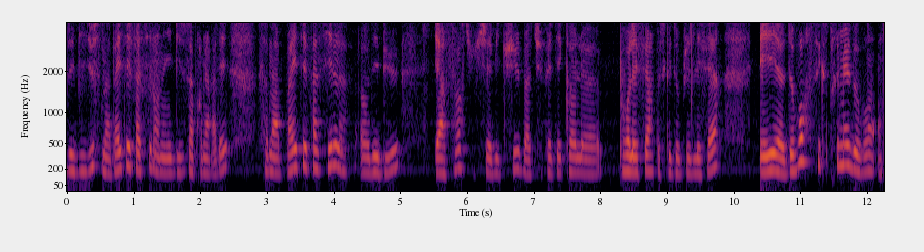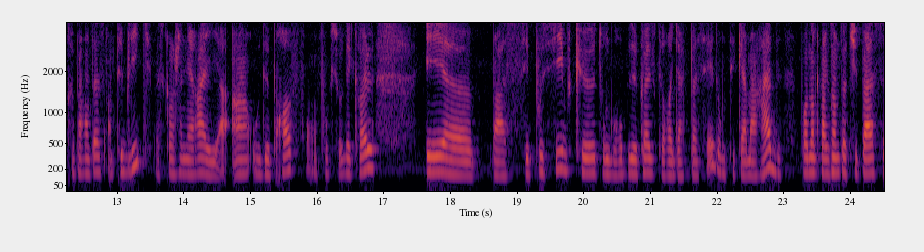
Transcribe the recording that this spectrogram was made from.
de ça n'a pas été facile. En année de bisus, la première année, ça n'a pas été facile au début. Et à force, tu t'y habitues, bah, tu fais école euh, pour les faire parce que tu es obligé de les faire et euh, devoir s'exprimer devant, entre parenthèses, un public, parce qu'en général, il y a un ou deux profs en fonction d'école, et euh, bah, c'est possible que ton groupe d'école te regarde passer, donc tes camarades, pendant que par exemple toi tu passes,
